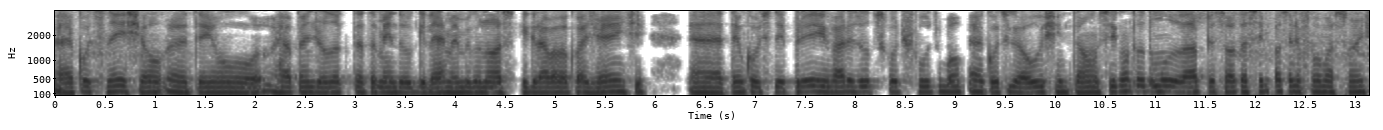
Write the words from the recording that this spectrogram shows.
É, Coach Nation, é, tem o Help Angel Luck tá também do Guilherme, amigo nosso, que gravava com a gente. É, tem o Coach Depre e vários outros coach futebol, é, coach gaúcho. Então sigam todo mundo lá. O pessoal tá sempre passando informações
